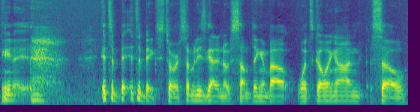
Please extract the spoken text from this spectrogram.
you know, it's a it's a big store. Somebody's got to know something about what's going on. So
